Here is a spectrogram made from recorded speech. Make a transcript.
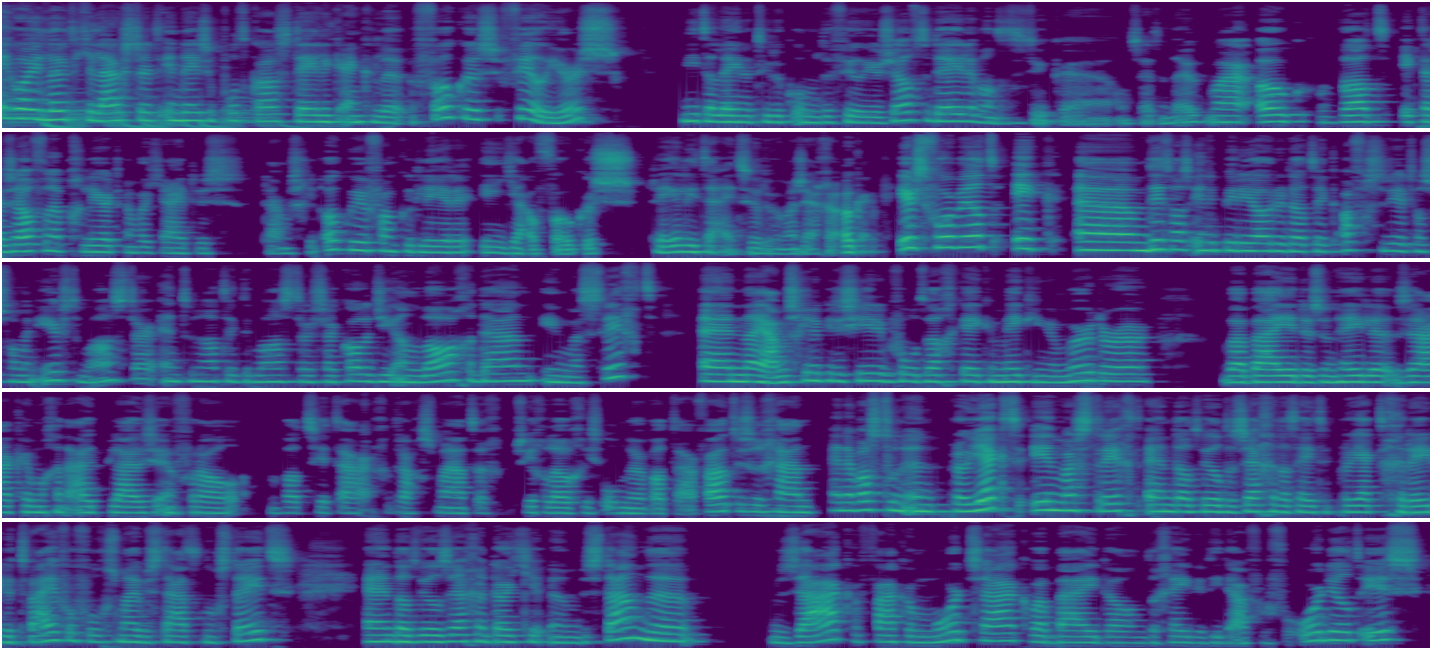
Hey hoi, leuk dat je luistert. In deze podcast deel ik enkele focus failures. Niet alleen natuurlijk om de failure zelf te delen, want het is natuurlijk uh, ontzettend leuk, maar ook wat ik daar zelf van heb geleerd en wat jij dus daar misschien ook weer van kunt leren in jouw focus realiteit, zullen we maar zeggen. Oké, eerste voorbeeld. Ik, um, dit was in de periode dat ik afgestudeerd was van mijn eerste master en toen had ik de master Psychology and Law gedaan in Maastricht. En nou ja, misschien heb je de serie bijvoorbeeld wel gekeken, Making a Murderer. Waarbij je dus een hele zaak helemaal gaat uitpluizen. En vooral wat zit daar gedragsmatig, psychologisch onder, wat daar fout is gegaan. En er was toen een project in Maastricht. En dat wilde zeggen, dat heette Project Gereden Twijfel. Volgens mij bestaat het nog steeds. En dat wil zeggen dat je een bestaande zaak, vaak een moordzaak, waarbij dan degene die daarvoor veroordeeld is,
